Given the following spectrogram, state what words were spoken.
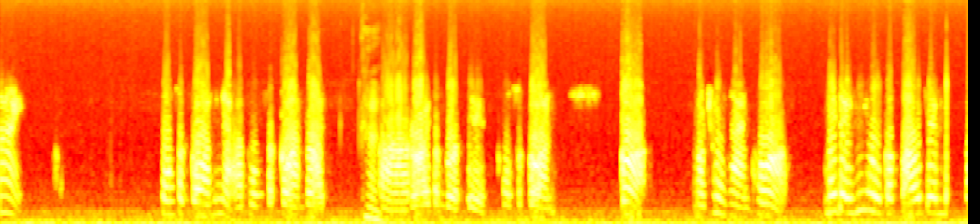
ง่ายๆพงศกรเนี่ยพงศกรร้อยค่ะร้อยตำรวจเอกพงศกร ก็มาช่วยงานพ่อไม่ได้หิ้วกระเป๋าเจมไป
